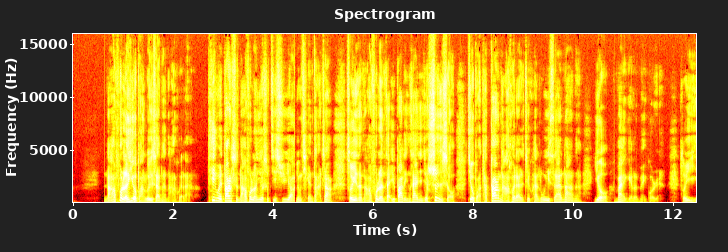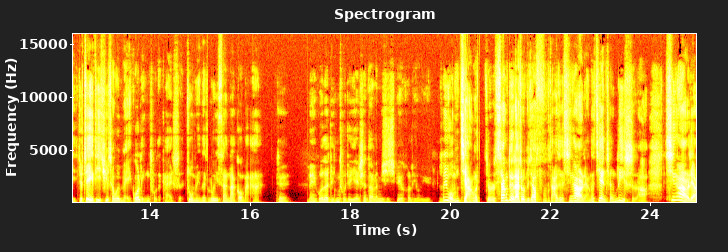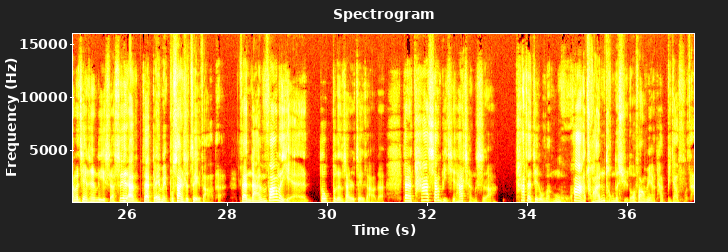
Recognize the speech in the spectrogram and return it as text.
拿破仑又把路易斯安那拿回来了。因为当时拿破仑又是急需要用钱打仗，所以呢，拿破仑在一八零三年就顺手就把他刚拿回来的这块路易斯安那呢又卖给了美国人，所以就这一地区成为美国领土的开始，著名的路易斯安那购买案。对。美国的领土就延伸到了密西西比河流域，所以我们讲了，就是相对来说比较复杂这个新奥尔良的建成历史啊。新奥尔良的建成历史啊，虽然在北美不算是最早的，在南方呢也都不能算是最早的，但是它相比其他城市啊，它在这个文化传统的许多方面它比较复杂。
